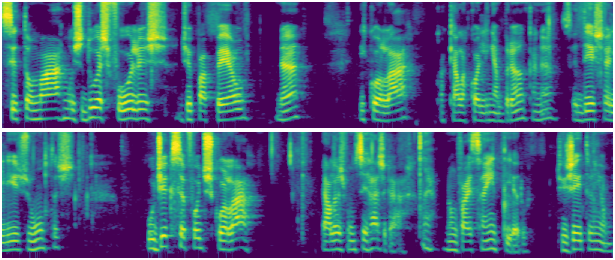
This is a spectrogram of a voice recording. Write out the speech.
se tomarmos duas folhas de papel, né, e colar com aquela colinha branca, né, você deixa ali juntas. O dia que você for descolar, elas vão se rasgar, é. não vai sair inteiro, de jeito nenhum.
